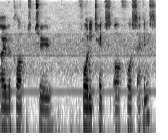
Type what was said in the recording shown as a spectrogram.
overclocked to 40 ticks or 4 seconds.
